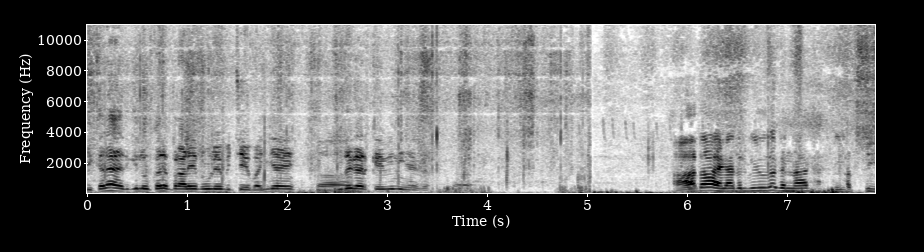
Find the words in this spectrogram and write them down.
ਇੱਕ ਨਾ ਐਤਕੀ ਲੋਕਾਂ ਨੇ ਪਰਾਲੇ ਪਰੂਲੇ ਵਿੱਚੇ ਬਾਈਆਂ ਏ ਉਹਦੇ ਕਰਕੇ ਵੀ ਨਹੀਂ ਹੈਗਾ। ਆ ਤਾਂ ਹੈਗਾ ਦਲਵੀਰ ਉਹਦਾ ਗੰਨਾ 38 38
